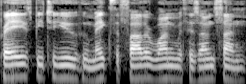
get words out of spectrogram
Praise be to you who make the Father one with his own Son.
